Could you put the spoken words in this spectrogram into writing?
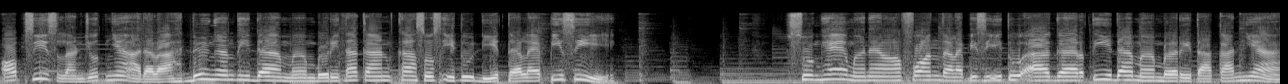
Opsi selanjutnya adalah dengan tidak memberitakan kasus itu di televisi Sung Hye menelpon televisi itu agar tidak memberitakannya.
